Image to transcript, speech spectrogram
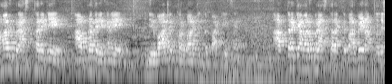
আমার উপর আস্থা রেখে আপনাদের এখানে নির্বাচন করবার জন্য পাঠিয়েছেন। আপনারা কি আমার উপর আস্থা রাখতে পারবেন? আপনাদের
